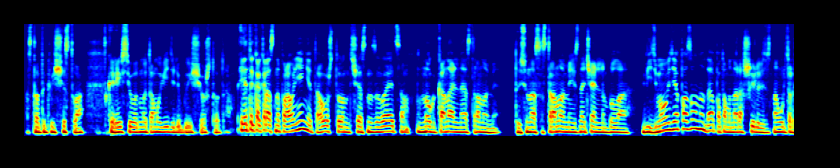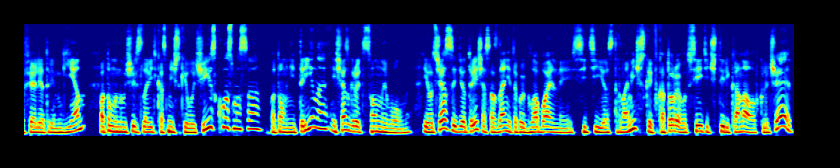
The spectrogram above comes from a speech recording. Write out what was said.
остаток вещества. Скорее всего, мы там увидели бы еще что-то. Это как раз направление того, что сейчас называется многоканальная астрономия. То есть у нас астрономия изначально была видимого диапазона, да, потом она расширилась на ультрафиолет, рентген, потом мы научились ловить космические лучи из космоса, потом нейтрино, и сейчас гравитационные волны. И вот сейчас идет речь о создании такой глобальной сети астрономической, в которой вот все эти четыре канала включает,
